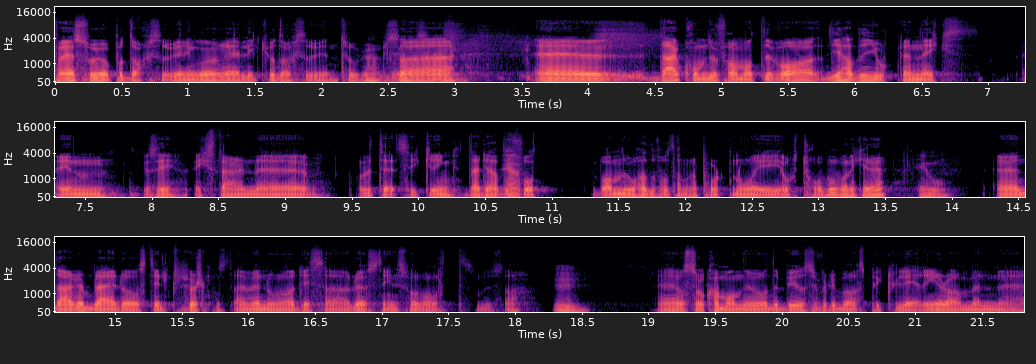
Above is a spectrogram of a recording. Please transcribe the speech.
for jeg så jo på Dagsrevyen i går. Jeg liker jo Dagsrevyen, Torbjørn. Ja, Så eh, der kom det jo fram at det var De hadde gjort en, eks, en skal si, ekstern eh, kvalitetssikring der de hadde Ja. fått Bane NOR hadde fått en rapport nå i oktober, var det ikke det? Jo. Eh, der det ble da stilt spørsmålstegn ved noen av disse løsningene som var valgt, som du sa. Mm. Eh, og så kan man jo, Det blir jo selvfølgelig bare spekuleringer, da, men eh,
